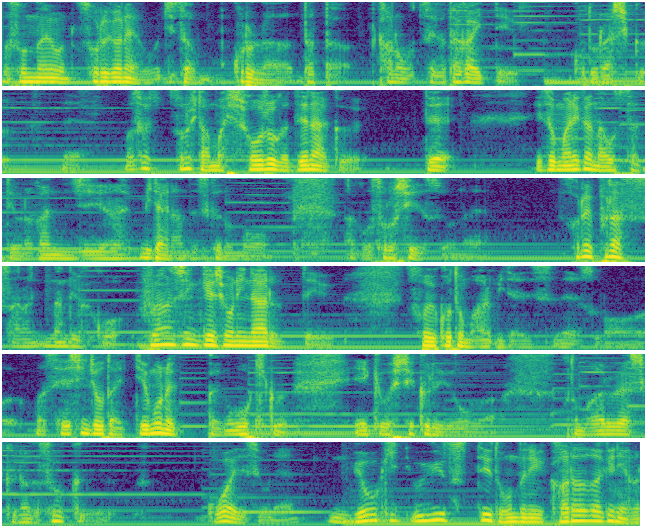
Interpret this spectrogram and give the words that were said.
まあ、そんなような、それがね、実はコロナだった可能性が高いっていうことらしく、ね、まあ、その人あんまり症状が出なくて、いつの間にか治ってたっていうような感じみたいなんですけども、なんか恐ろしいですよね。それプラス、なんていうかこう、不安神経症になるっていう、そういうこともあるみたいですね。その、まあ、精神状態っていうものが大きく影響してくるようなこともあるらしく、なんかすごく怖いですよね。病気、ウイルスっていうと本当に体だけに現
